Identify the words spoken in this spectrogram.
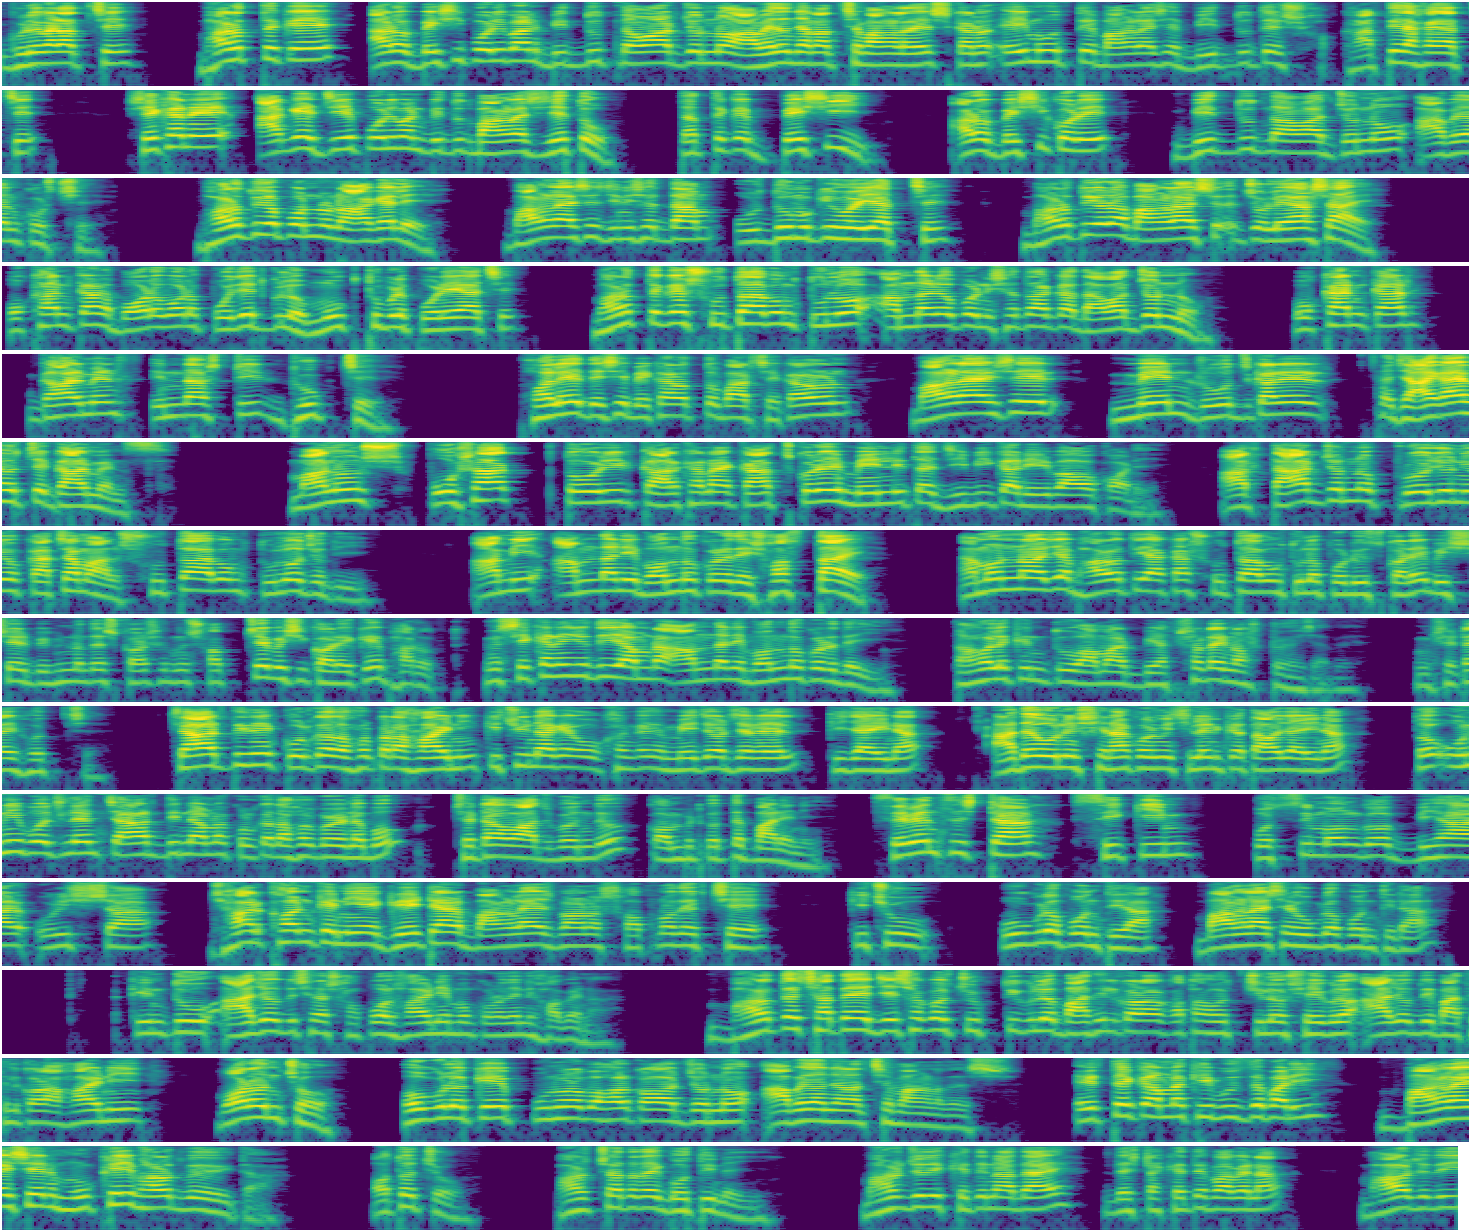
ঘুরে বেড়াচ্ছে। ভারত থেকে আরও বেশি পরিমাণ বিদ্যুৎ নেওয়ার জন্য আবেদন জানাচ্ছে বাংলাদেশ, কারণ এই মুহূর্তে বাংলাদেশে বিদ্যুতের ঘাটতি দেখা যাচ্ছে। সেখানে আগে যে পরিমাণ বিদ্যুৎ বাংলাদেশে যেত, তার থেকে বেশি আরও বেশি করে বিদ্যুৎ নেওয়ার জন্য আবেদন করছে। ভারতীয় পণ্য না গেলে বাংলাদেশের জিনিসের দাম ঊর্ধ্বমুখী হয়ে যাচ্ছে। ভারতীয়রা বাংলাদেশে চলে আসায় ওখানকার বড় বড় প্রজেক্টগুলো মুখ থুবড়ে পড়ে আছে। ভারত থেকে সুতা এবং তুলো আমদানির ওপর নিষেধাজ্ঞা দেওয়ার জন্য ওখানকার গার্মেন্টস ইন্ডাস্ট্রি ঢুকছে। ফলে দেশে বেকারত্ব বাড়ছে, কারণ বাংলাদেশের মেন রোজগারের জায়গায় হচ্ছে গার্মেন্টস। মানুষ পোশাক তৈরির কারখানায় কাজ করে মেনলি তার জীবিকা নির্বাহ করে। আর তার জন্য প্রয়োজনীয় কাঁচামাল, সুতা এবং তুলো যদি আমি আমদানি বন্ধ করে দিই সস্তায়, এমন নয় যে ভারতীয় একা সুতা এবং তুলো প্রডিউস করে, বিশ্বের বিভিন্ন দেশ করে, কিন্তু সবচেয়ে বেশি করে কে? ভারত। কিন্তু সেখানে যদি আমরা আমদানি বন্ধ করে দেই, তাহলে কিন্তু আমার ব্যবসাটাই নষ্ট হয়ে যাবে। এবং সেটাই হচ্ছে। চার দিনে কলকাতা দখল করা হয়নি। কিছুদিন আগে ওখানকার মেজর জেনারেল, কি জানি না, আদৌ উনি সেনাকর্মী ছিলেন কিনা তাও জানি না। তো উনি বলছিলেন, চার দিনে আমরা কলকাতা দখল করে নেব। সেটাও আজ পর্যন্ত কমপ্লিট করতে পারেনি। সেভেন সিস্টার সিকিম পশ্চিমবঙ্গ, বিহার, উড়িষ্যা, ঝাড়খণ্ডকে নিয়ে গ্রেটার বাংলাদেশ বানানোর স্বপ্ন দেখছে কিছু উগ্রপন্থীরা, বাংলাদেশের উগ্রপন্থীরা। কিন্তু আজ অবধি সেটা সফল হয়নি এবং কোনোদিনই হবে না। ভারতের সাথে যে সকল চুক্তিগুলো বাতিল করার কথা হচ্ছিল, সেগুলো আজ অবধি বাতিল করা হয়নি। বরঞ্চ ওগুলোকে পুনর্বহাল করার জন্য আবেদন জানাচ্ছে বাংলাদেশ। এর থেকে আমরা কি বুঝতে পারি? বাংলাদেশের মুখেই ভারত বিরোধিতা। অথচ ভারত ছাড়া তাদের গতি নেই। ভারত যদি খেতে না দেয়, দেশটা খেতে পাবে না। ভারত যদি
